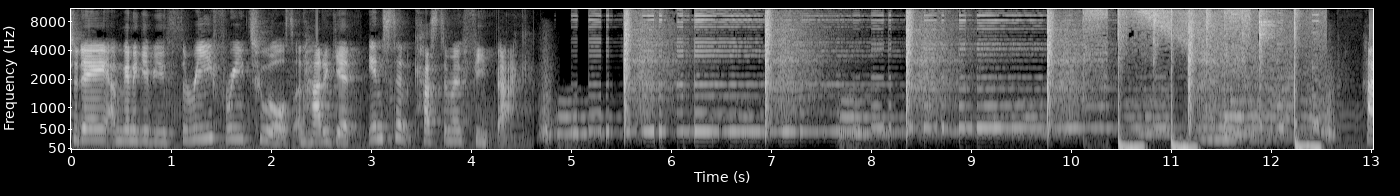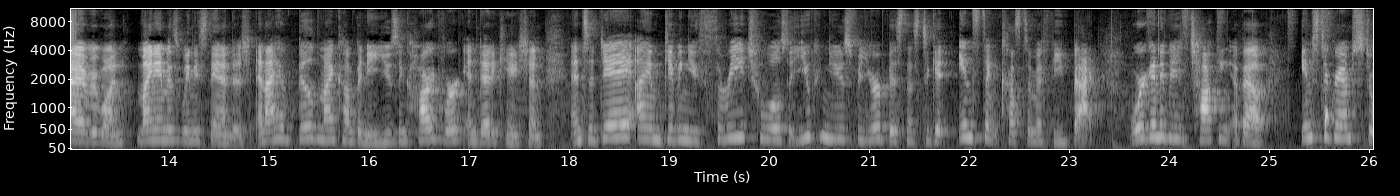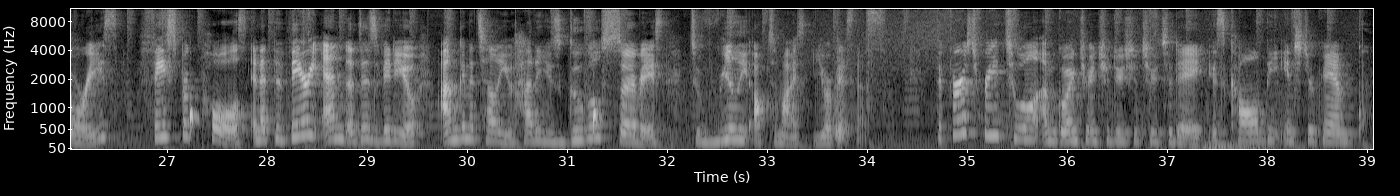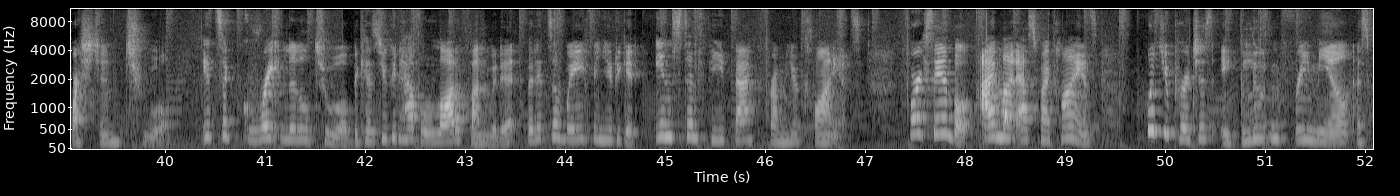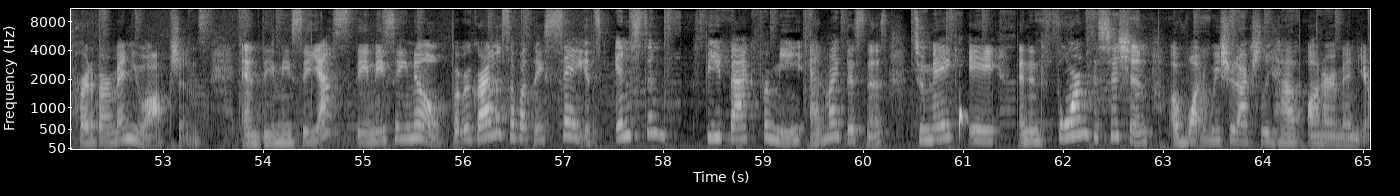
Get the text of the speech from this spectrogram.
Today, I'm gonna give you three free tools on how to get instant customer feedback. Hi everyone, my name is Winnie Standish and I have built my company using hard work and dedication. And today I am giving you three tools that you can use for your business to get instant customer feedback. We're gonna be talking about Instagram stories, Facebook polls, and at the very end of this video, I'm gonna tell you how to use Google surveys to really optimize your business. The first free tool I'm going to introduce you to today is called the Instagram question tool. It's a great little tool because you can have a lot of fun with it, but it's a way for you to get instant feedback from your clients. For example, I might ask my clients, would you purchase a gluten-free meal as part of our menu options? And they may say yes, they may say no, but regardless of what they say, it's instant feedback for me and my business to make a, an informed decision of what we should actually have on our menu.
